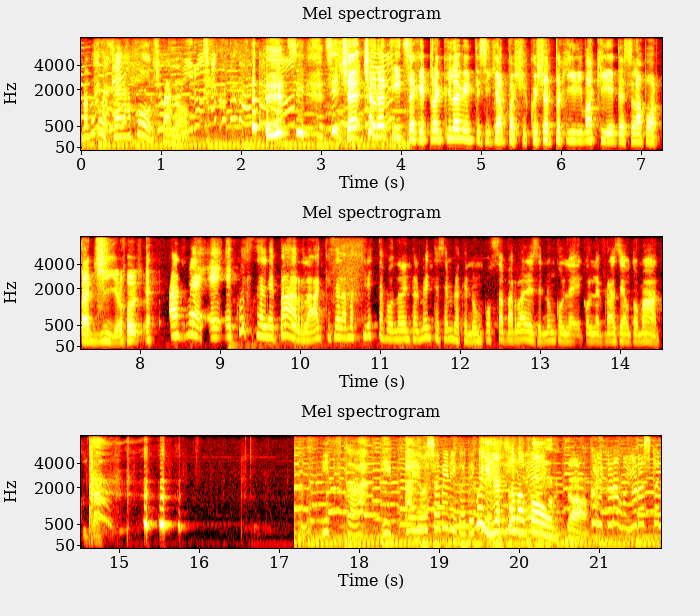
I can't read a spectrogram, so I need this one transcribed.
Ma proprio se la portano! sì, sì c'è, una tizia che tranquillamente si chiappa 500 kg di macchinetta e se la porta a giro. Cioè. Ah, beh, e, e, questa le parla, anche se la macchinetta fondamentalmente sembra che non possa parlare se non con le, con le frasi automatiche. いつかいっぱいおしゃべりができる Vedi といい che ね la porta! これからもよろしくね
